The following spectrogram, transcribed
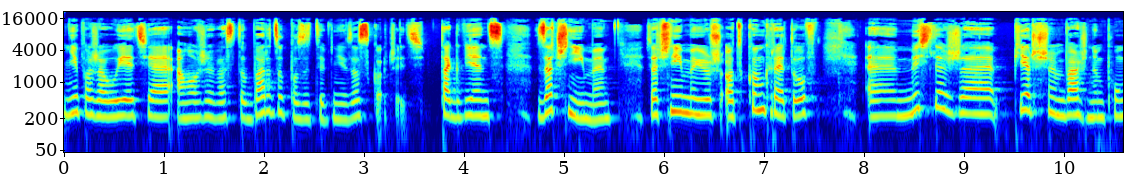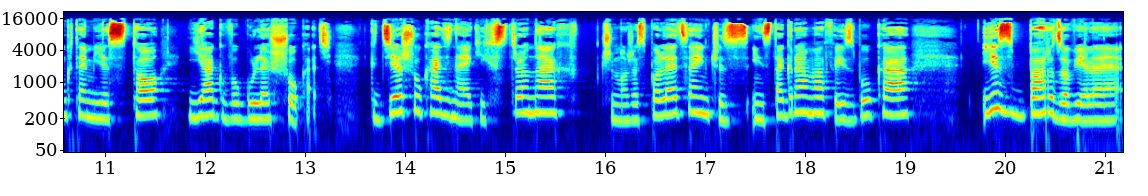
Nie pożałujecie, a może Was to bardzo pozytywnie zaskoczyć. Tak więc zacznijmy. Zacznijmy już od konkretów. E, myślę, że pierwszym ważnym punktem jest to, jak w ogóle szukać. Gdzie szukać, na jakich stronach, czy może z poleceń, czy z Instagrama, Facebooka. Jest bardzo wiele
